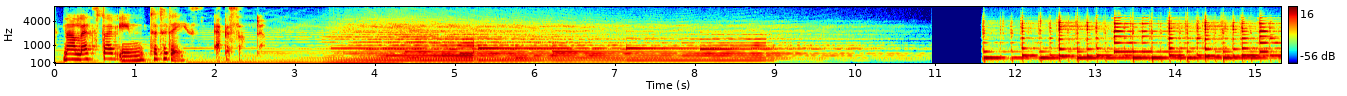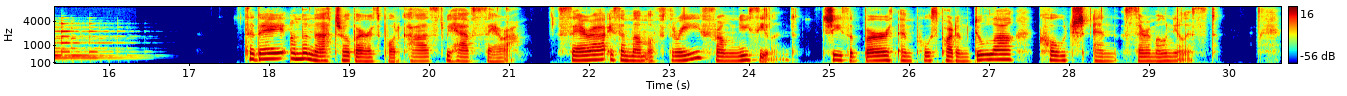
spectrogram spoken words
Now let's dive into today's episode. Today on the Natural Birth podcast, we have Sarah. Sarah is a mum of three from New Zealand. She's a birth and postpartum doula, coach, and ceremonialist.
